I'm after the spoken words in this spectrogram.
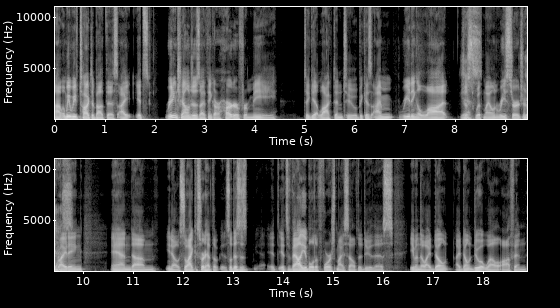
Um, and we we've talked about this. I it's reading challenges. I think are harder for me to get locked into because I'm reading a lot just yes. with my own research and yes. writing and um, you know, so I sort of have to. So this is it, it's valuable to force myself to do this, even though I don't I don't do it well often.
